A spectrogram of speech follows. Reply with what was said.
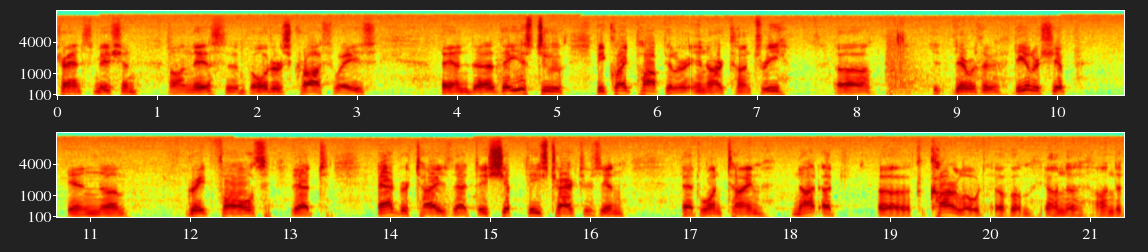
transmission on this. The motor's crossways. And uh, they used to be quite popular in our country. Uh, there was a dealership in um, Great Falls that advertised that they shipped these tractors in at one time, not a, a carload of them on the, on the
